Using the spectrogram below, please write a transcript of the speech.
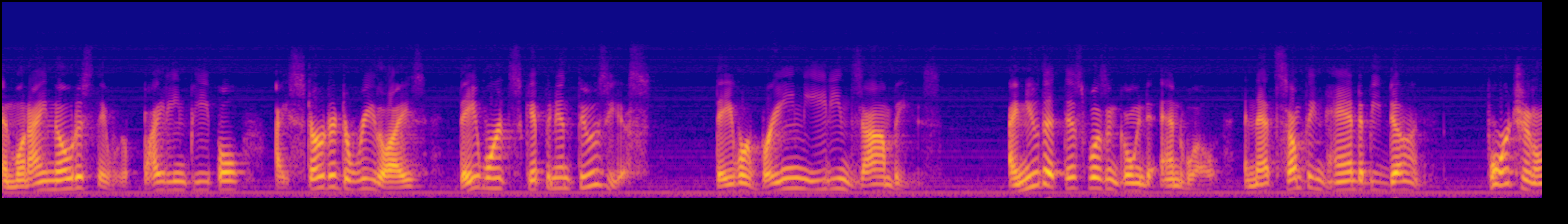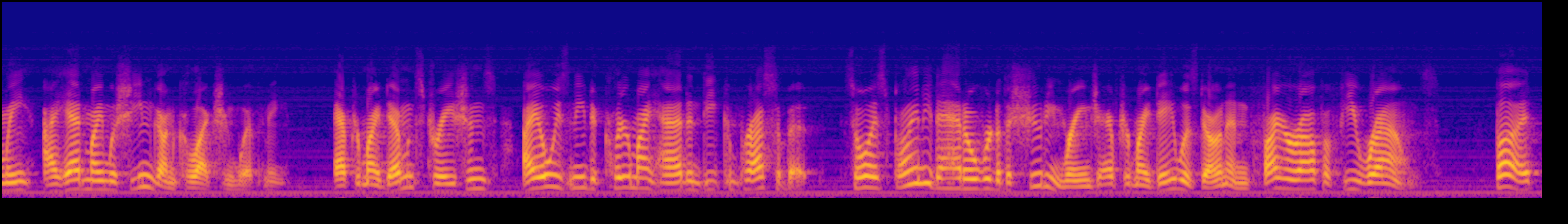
and when I noticed they were biting people, I started to realize they weren't skipping enthusiasts. They were brain eating zombies. I knew that this wasn't going to end well, and that something had to be done. Fortunately, I had my machine gun collection with me. After my demonstrations, I always need to clear my head and decompress a bit, so I was planning to head over to the shooting range after my day was done and fire off a few rounds. But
